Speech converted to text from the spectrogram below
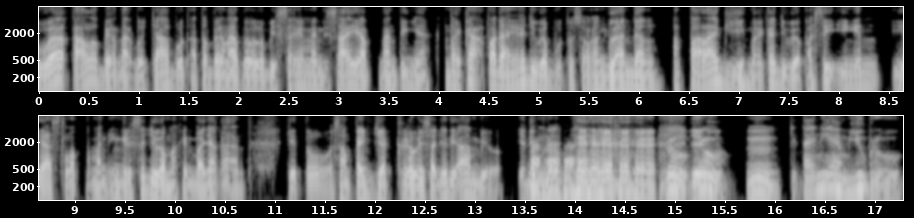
gua kalau Bernardo cabut atau Bernardo lebih sering main di sayap nantinya, mereka pada akhirnya juga butuh seorang gelandang. Apalagi mereka juga pasti ingin ya slot pemain Inggrisnya juga makin banyak kan. Gitu. Sampai Jack Grealish aja diambil. Jadi menurut Bro, Ya, bro, hmm, kita ini MU, bro.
